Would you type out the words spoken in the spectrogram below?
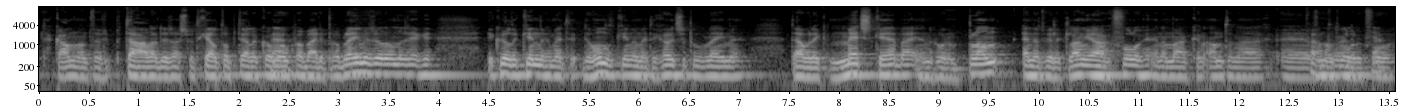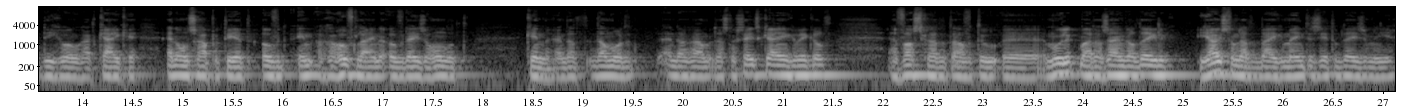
dat kan, want we betalen. Dus als we het geld optellen, komen we ook wel bij de problemen, zullen we maar zeggen. Ik wil de kinderen met de, 100 kinderen met de grootste problemen, daar wil ik matched care bij en gewoon een plan. En dat wil ik langjarig volgen en dan maak ik een ambtenaar eh, verantwoordelijk voor die gewoon gaat kijken en ons rapporteert over, in hoofdlijnen over deze 100 kinderen. En, dat, dan wordt het, en dan gaan we, dat is nog steeds kei ingewikkeld. En vast gaat het af en toe uh, moeilijk, maar er zijn wel degelijk, juist omdat het bij gemeenten zit op deze manier,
